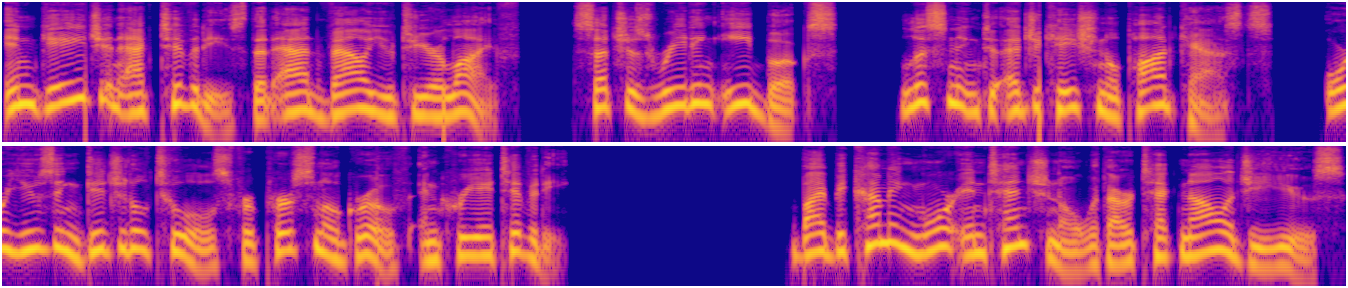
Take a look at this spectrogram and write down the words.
Engage in activities that add value to your life, such as reading ebooks, listening to educational podcasts, or using digital tools for personal growth and creativity. By becoming more intentional with our technology use,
